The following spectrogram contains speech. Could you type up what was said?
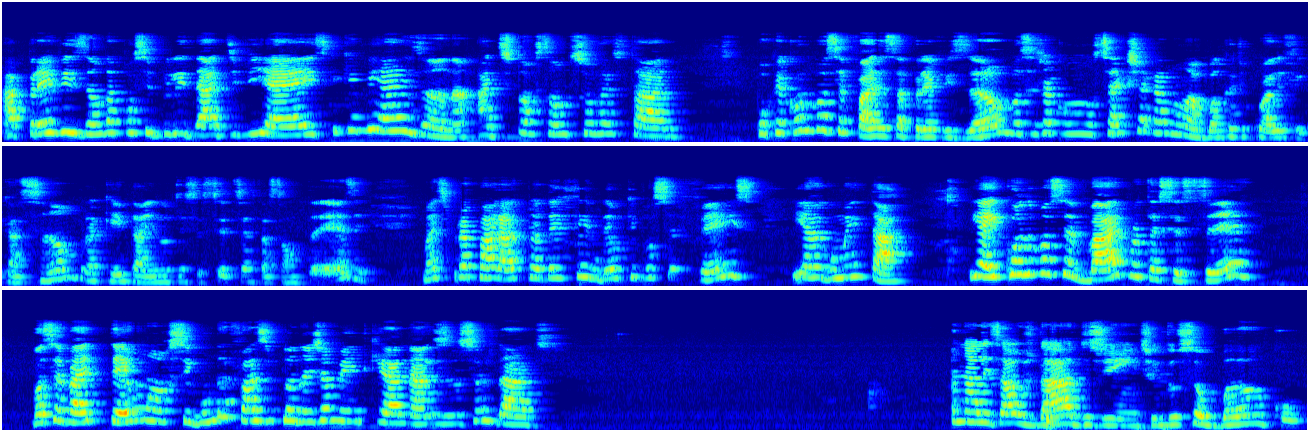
a previsão da possibilidade de viés. O que é viés, Ana? A distorção do seu resultado. Porque quando você faz essa previsão, você já consegue chegar numa banca de qualificação, para quem está indo no TCC, dissertação, tese, mas preparado para defender o que você fez e argumentar. E aí, quando você vai para o TCC, você vai ter uma segunda fase de planejamento, que é a análise dos seus dados. Analisar os dados, gente, do seu banco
